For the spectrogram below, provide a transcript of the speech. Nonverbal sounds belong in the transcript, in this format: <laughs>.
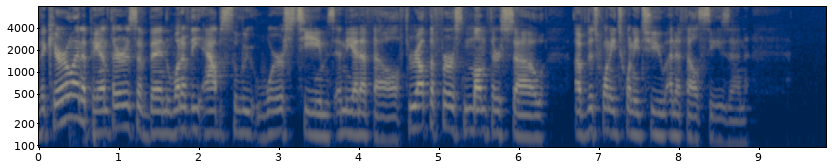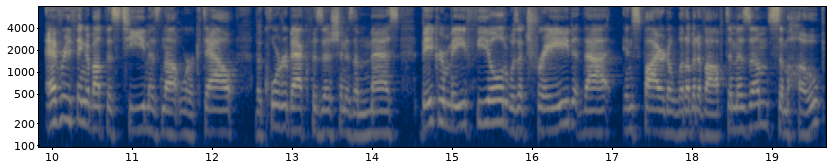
The Carolina Panthers have been one of the absolute worst teams in the NFL throughout the first month or so of the 2022 NFL season. Everything about this team has not worked out. The quarterback position is a mess. Baker Mayfield was a trade that inspired a little bit of optimism, some hope.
